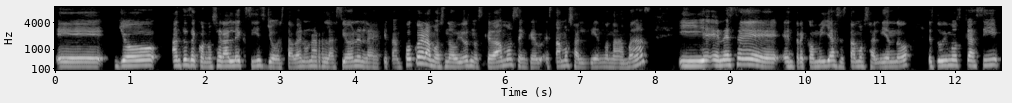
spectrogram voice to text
eh, yo antes de conocer a Alexis, yo estaba en una relación en la que tampoco éramos novios, nos quedamos en que estamos saliendo nada más y en ese, entre comillas, estamos saliendo, estuvimos casi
